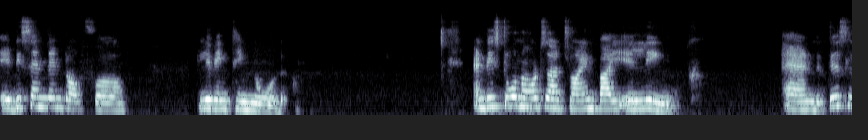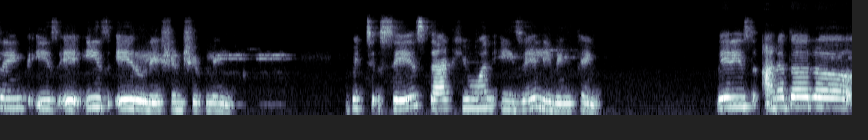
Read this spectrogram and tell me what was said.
a descendant of uh, living thing node. And these two nodes are joined by a link. And this link is a is a relationship link which says that human is a living thing. There is another uh,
